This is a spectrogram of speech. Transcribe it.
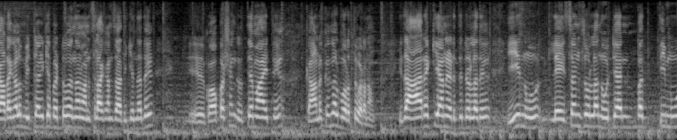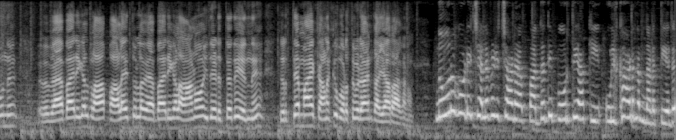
കടകളും വിറ്റഴിക്കപ്പെട്ടു എന്നാണ് മനസ്സിലാക്കാൻ സാധിക്കുന്നത്. കോർപ്പറേഷൻ കൃത്യമായിട്ട് കണക്കുകൾ പുറത്തു വിടണം. ഇത് ആരൊക്കെയാണ് എടുത്തിട്ടുള്ളത്? ഈ നൂ ലൈസൻസ് ഉള്ള നൂറ്റി അൻപത്തി മൂന്ന് വ്യാപാരികൾ പാളയത്തുള്ള വ്യാപാരികളാണോ ഇതെടുത്തത് എന്ന് കൃത്യമായ കണക്ക് പുറത്തുവിടാൻ തയ്യാറാകണം. നൂറ് കോടി ചെലവഴിച്ചാണ് പദ്ധതി പൂർത്തിയാക്കി ഉദ്ഘാടനം നടത്തിയത്.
